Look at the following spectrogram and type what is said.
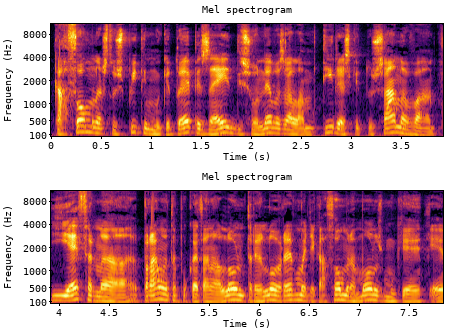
καθόμουν στο σπίτι μου και το έπαιζα Edison, έβαζα λαμπτήρες και τους άναβα ή έφερνα πράγματα που καταναλώνουν τρελό ρεύμα και καθόμουν μόνος μου και ε,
